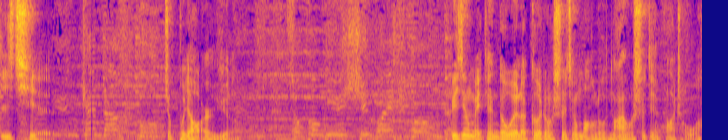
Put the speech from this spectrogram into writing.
一切就不药而愈了。毕竟每天都为了各种事情忙碌，哪有时间发愁啊？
